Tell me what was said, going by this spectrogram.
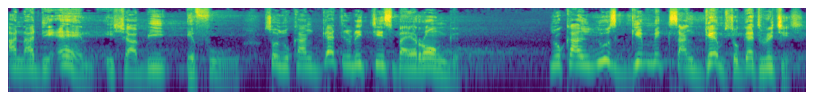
and at the end he shall be a fool. So you can get riches by wrong. You can use gimmicks and games to get riches.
